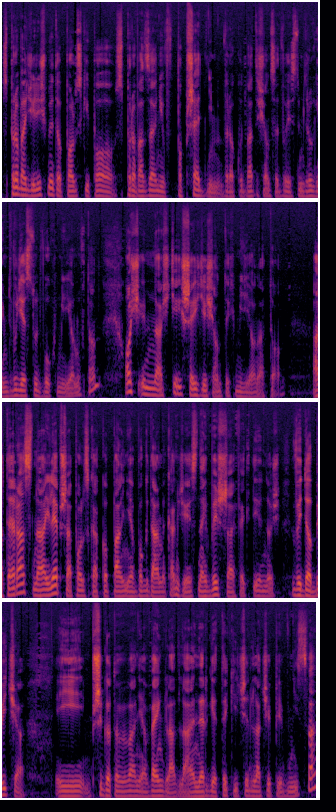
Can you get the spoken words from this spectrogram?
sprowadziliśmy do Polski po sprowadzeniu w poprzednim, w roku 2022, 22 milionów ton, 18,6 miliona ton. A teraz najlepsza polska kopalnia Bogdanka, gdzie jest najwyższa efektywność wydobycia i przygotowywania węgla dla energetyki czy dla ciepłownictwa,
